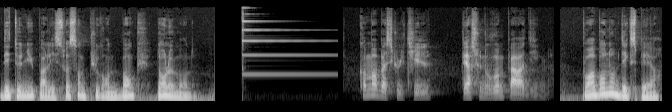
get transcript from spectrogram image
détenus par les 60 plus grandes banques dans le monde. Comment bascule-t-il vers ce nouveau paradigme? Pour un bon nombre d'experts,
